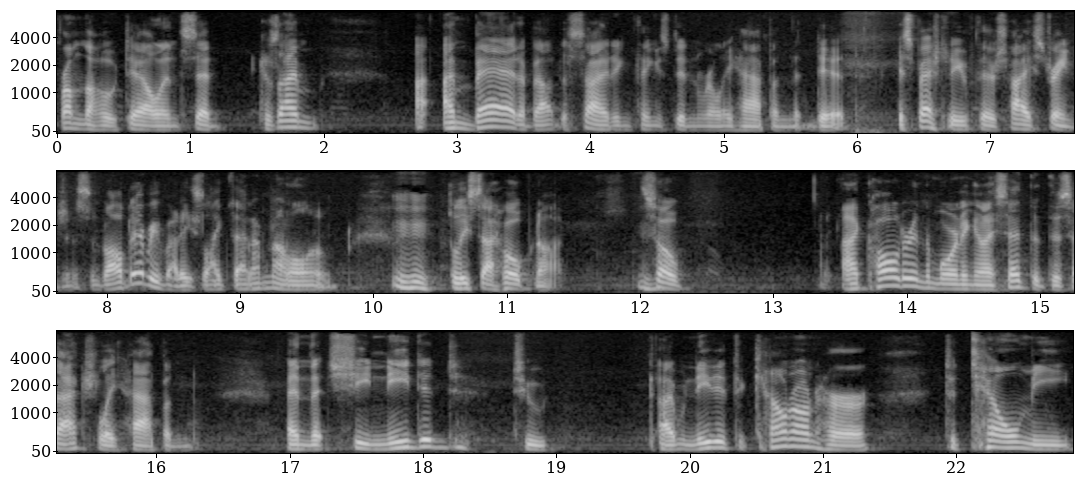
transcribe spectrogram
from the hotel and said, because I'm I'm bad about deciding things didn't really happen that did, especially if there's high strangeness involved. Everybody's like that. I'm not alone. Mm-hmm. At least I hope not. Mm-hmm. So I called her in the morning and I said that this actually happened and that she needed to I needed to count on her to tell me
